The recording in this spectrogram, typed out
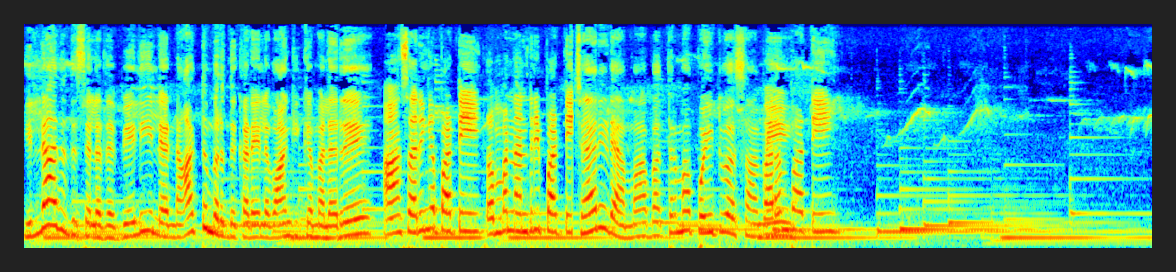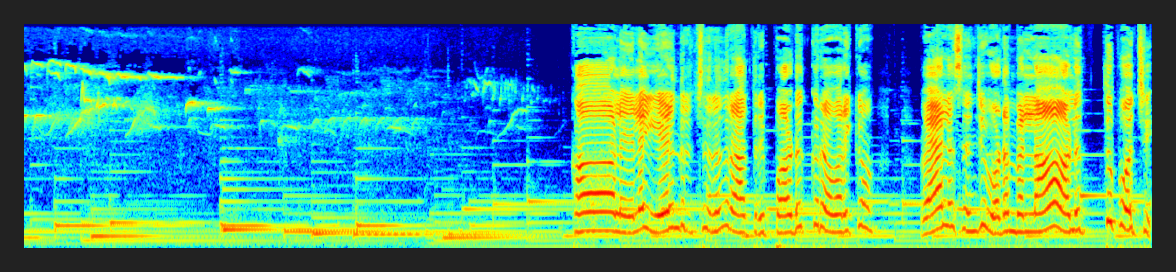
இல்லாதது சிலதை வெளியில நாட்டு மருந்து கடையில வாங்கிக்க மலரு. ஆ சரிங்க பாட்டி. ரொம்ப நன்றி பாட்டி. சரிடா அம்மா பத்திரமா போயிட்டு வா சாமி. பாட்டி. காலையில எழுந்திரிச்சதுல இருந்து ராத்திரி படுக்கிற வரைக்கும் வேலை செஞ்சு உடம்பெல்லாம் அழுத்து போச்சு.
